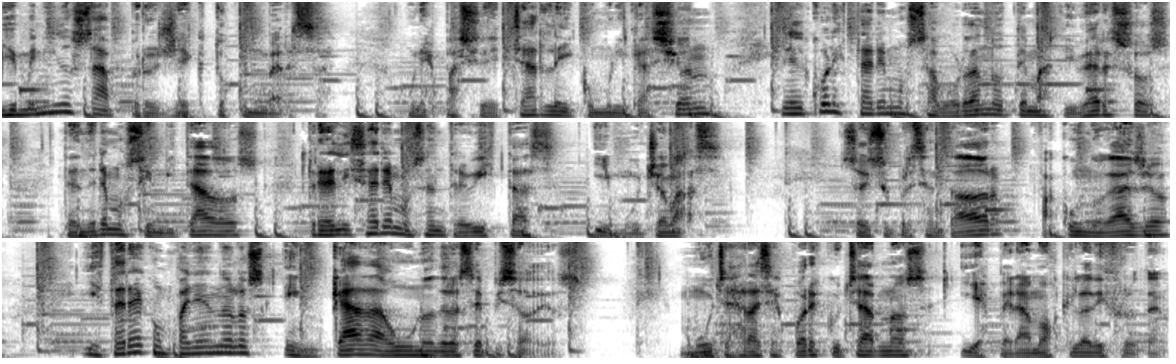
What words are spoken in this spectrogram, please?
Bienvenidos a Proyecto Conversa, un espacio de charla y comunicación en el cual estaremos abordando temas diversos, tendremos invitados, realizaremos entrevistas y mucho más. Soy su presentador, Facundo Gallo, y estaré acompañándolos en cada uno de los episodios. Muchas gracias por escucharnos y esperamos que lo disfruten.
